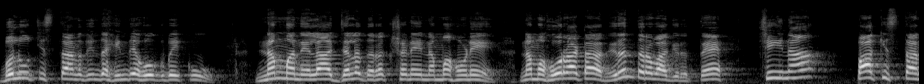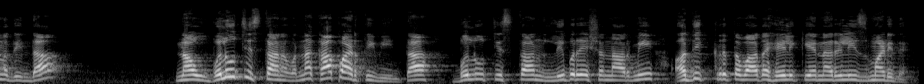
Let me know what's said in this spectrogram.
ಬಲೂಚಿಸ್ತಾನದಿಂದ ಹಿಂದೆ ಹೋಗಬೇಕು. ನಮ್ಮ ನೆಲ, ಜಲದ ರಕ್ಷಣೆ, ನಮ್ಮ ಹೊಣೆ, ನಮ್ಮ ಹೋರಾಟ ನಿರಂತರವಾಗಿರುತ್ತೆ. ಚೀನಾ ಪಾಕಿಸ್ತಾನದಿಂದ ನಾವು ಬಲೂಚಿಸ್ತಾನವನ್ನು ಕಾಪಾಡ್ತೀವಿ ಅಂತ ಬಲೂಚಿಸ್ತಾನ್ ಲಿಬರೇಷನ್ ಆರ್ಮಿ ಅಧಿಕೃತವಾದ ಹೇಳಿಕೆಯನ್ನು ರಿಲೀಸ್ ಮಾಡಿದೆ.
